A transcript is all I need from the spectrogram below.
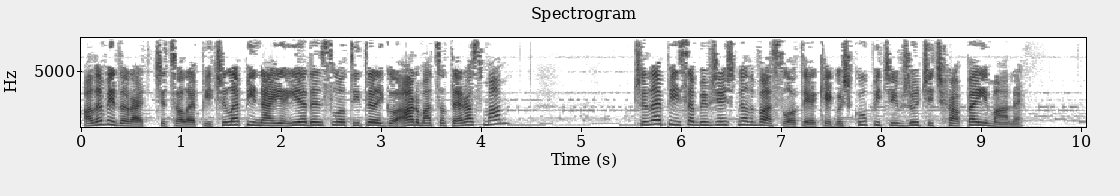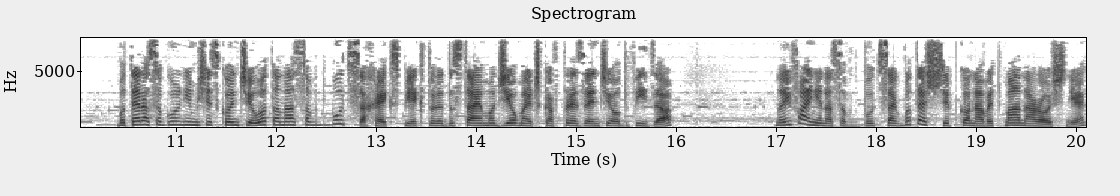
Ale wy doradźcie co lepiej, czy lepiej na je, jeden slot i tego arma, co teraz mam? Czy lepiej sobie wziąć na dwa sloty jakiegoś kupić i wrzucić HP i manę? Bo teraz ogólnie mi się skończyło to na softbootsach expie, które dostałem od ziomeczka w prezencie od widza. No i fajnie na softbootsach, bo też szybko nawet mana rośnie.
